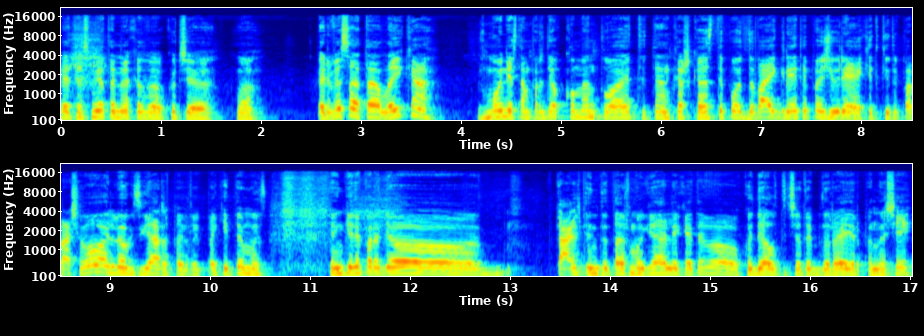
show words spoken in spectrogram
bet esmė tame, kad va, kur čia, va, per visą tą laiką žmonės ten pradėjo komentuoti, ten kažkas, tipo, davai greitai pažiūrėkit, kiti parašė, o, liuks, geras pa- pakeitimas. Ten kiti pradėjo kaltinti tą žmogelį, kad, o, kodėl tu čia taip darai ir panašiai.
